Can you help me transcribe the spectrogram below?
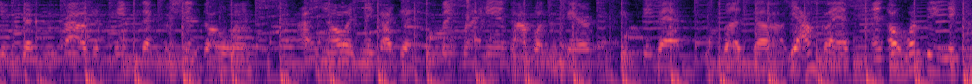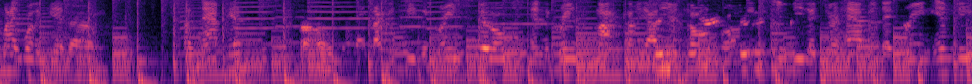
it's just the crowd just came to that crescendo. And, I, you know, Nick, I just thank my hands. I wasn't there to see that. But, uh, yeah, I'm glad. And, oh, one thing, Nick, you might want to get um, a napkin. Uh-oh. I can see the green spittle and the green snot coming out of your nose from the envy that you're having, that green envy.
